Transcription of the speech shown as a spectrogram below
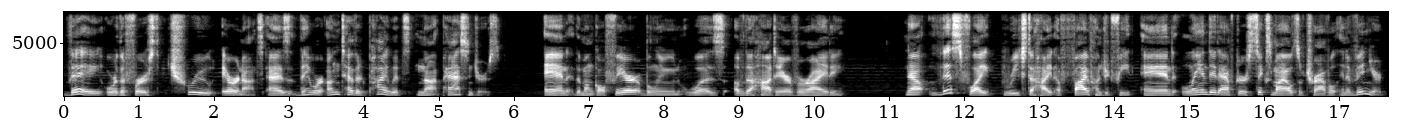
They were the first true aeronauts, as they were untethered pilots, not passengers. and the Montgolfier balloon was of the hot air variety. Now, this flight reached a height of 500 feet and landed after six miles of travel in a vineyard.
